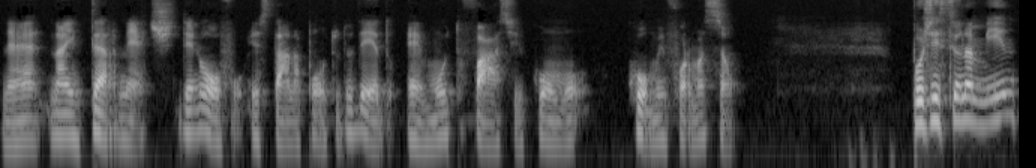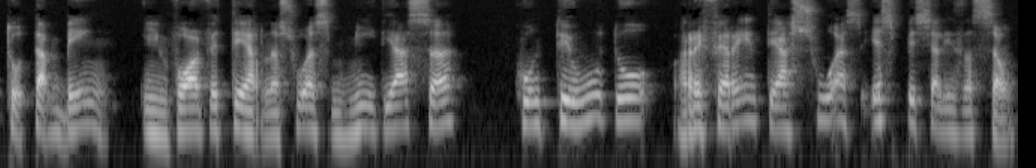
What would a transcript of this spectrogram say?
né, na internet. De novo, está na ponta do dedo. É muito fácil como, como informação. Posicionamento também envolve ter nas suas mídias conteúdo referente à sua especialização.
